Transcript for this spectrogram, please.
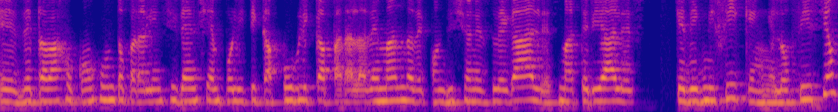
eh, de trabajo conjunto para la incidencia en política pública, para la demanda de condiciones legales, materiales que dignifiquen el oficio.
